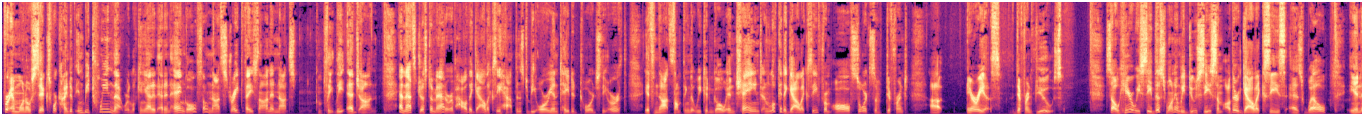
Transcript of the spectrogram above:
For M106, we're kind of in between that. We're looking at it at an angle. So not straight face on and not completely edge on. And that's just a matter of how the galaxy happens to be orientated towards the Earth. It's not something that we can go and change and look at a galaxy from all sorts of different uh, areas, different views. So here we see this one and we do see some other galaxies as well in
